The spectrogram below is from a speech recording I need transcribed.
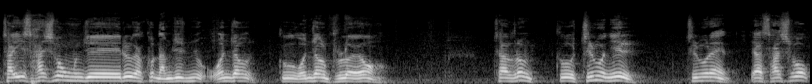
자, 이 40억 문제를 갖고 남재준 원장, 그 원장을 불러요. 자, 그럼 그 질문 1. 질문에, 야, 40억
